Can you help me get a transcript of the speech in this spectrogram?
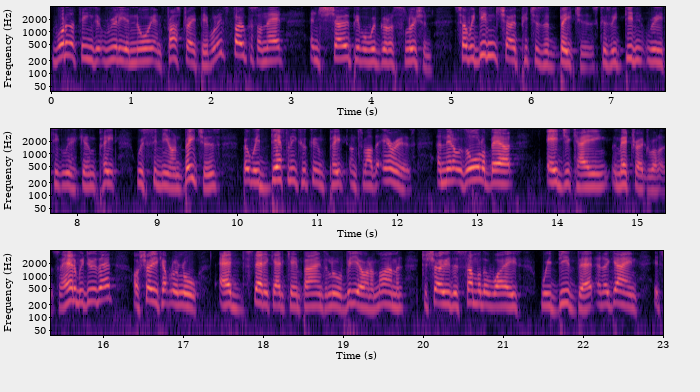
What are the things that really annoy and frustrate people? Let's focus on that and show people we've got a solution. So we didn't show pictures of beaches because we didn't really think we could compete with Sydney on beaches, but we definitely could compete on some other areas. And then it was all about educating the metro dwellers. So how do we do that? I'll show you a couple of little ad, static ad campaigns, a little video in a moment to show you the, some of the ways we did that. And again, it's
